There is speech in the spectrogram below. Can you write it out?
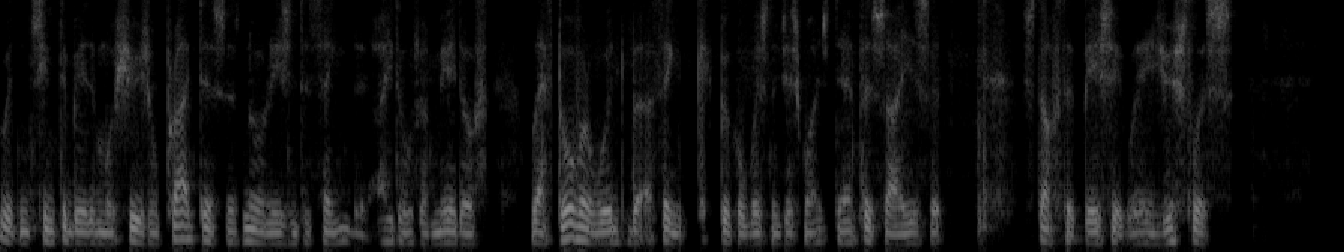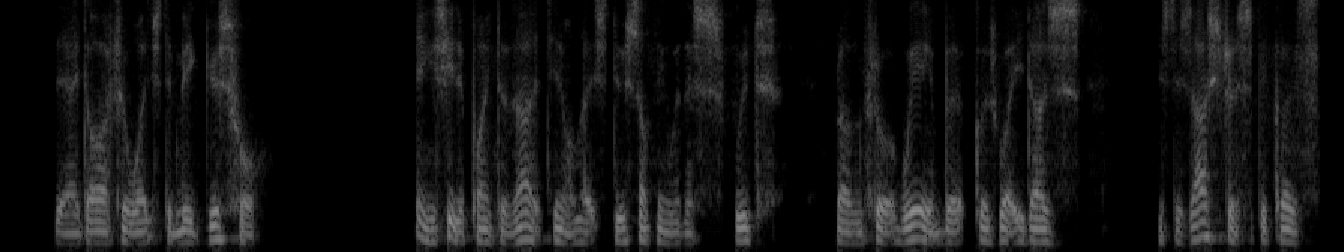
wouldn't seem to be the most usual practice. There's no reason to think that idols are made of leftover wood, but I think Book of Wisdom just wants to emphasize that stuff that basically is useless, the idolater wants to make useful. And you see the point of that, you know, let's do something with this wood rather than throw it away. But because what he does is disastrous because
